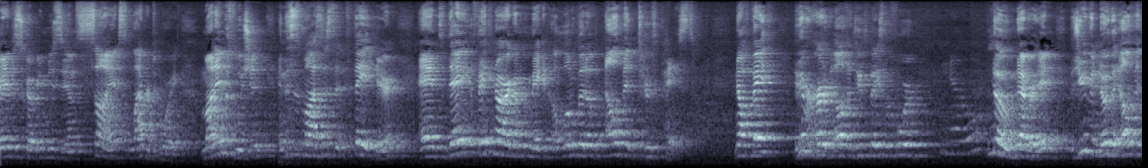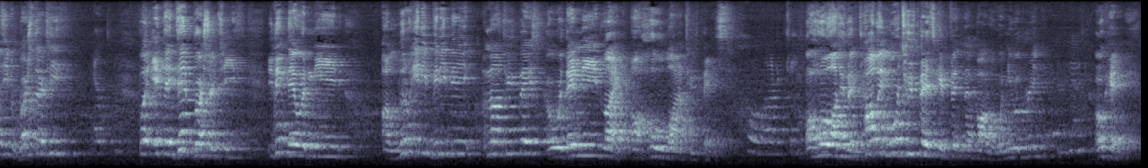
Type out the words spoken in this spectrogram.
Creative Discovery Museum's Science Laboratory. My name is Lucian, and this is my assistant Faith here. And today, Faith and I are going to be making a little bit of elephant toothpaste. Now, Faith, have you ever heard of elephant toothpaste before? No. No, never. And did you even know that elephants even brush their teeth? Nope. But if they did brush their teeth, you think they would need a little itty bitty bitty amount of toothpaste, or would they need like a whole lot of toothpaste? A whole lot of teeth. A whole lot of toothpaste. Probably more toothpaste can fit in that bottle, wouldn't you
